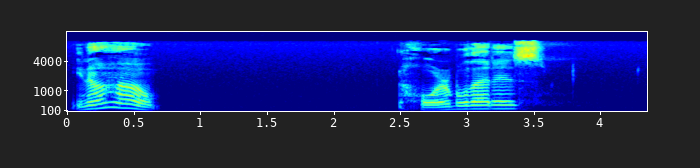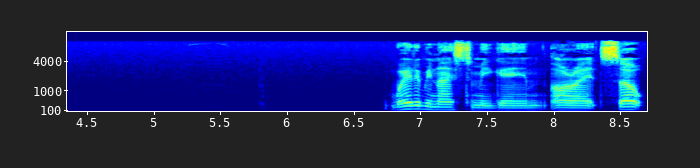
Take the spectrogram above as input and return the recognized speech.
You know how horrible that is? Way to be nice to me, game. Alright, so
